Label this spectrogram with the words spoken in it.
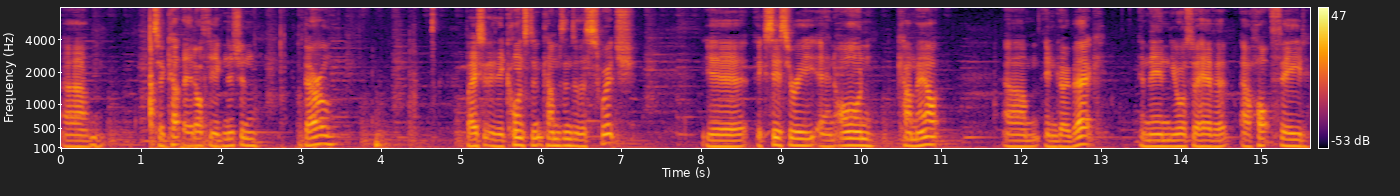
um, to cut that off the ignition barrel. Basically the constant comes into the switch, your accessory and on come out um, and go back. And then you also have a, a, hot feed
